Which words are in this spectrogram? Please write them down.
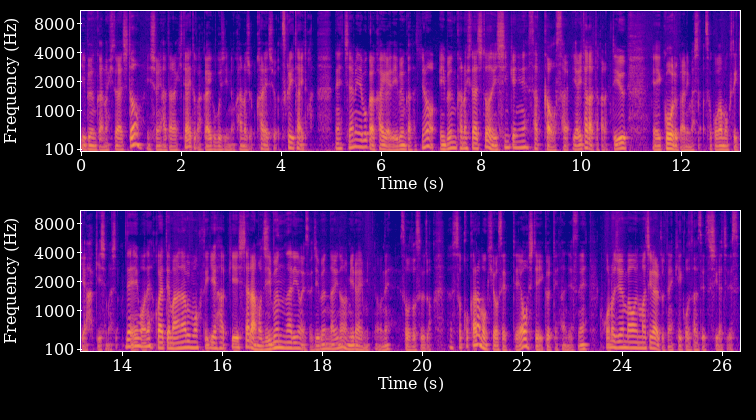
異文化の人たちと一緒に働きたいとか、外国人の彼女、彼氏を作りたいとか。ね、ちなみに僕は海外で異文化たちの、異文化の人たちと真剣にね、サッカーをさやりたかったからっていう、えゴールがありました。そこが目的がはっきりしました。で、英語をね、こうやって学ぶ目的がはっきりしたら、もう自分なりのですよ。自分なりの未来みたいなのをね、想像すると。そこから目標設定をしていくって感じですね。ここの順番を間違えるとね、結構挫折しがちです。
